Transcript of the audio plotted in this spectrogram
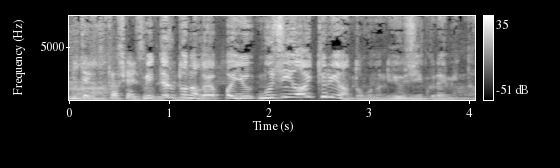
見てると確かに見てるとなんかやっぱり無人空いてるやんと思うのに友人行くねみんな。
